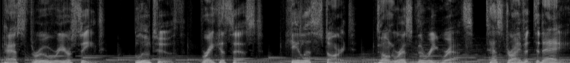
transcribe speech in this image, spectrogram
pass-through rear seat, Bluetooth, brake assist, keyless start. Don't risk the regrets. Test drive it today.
